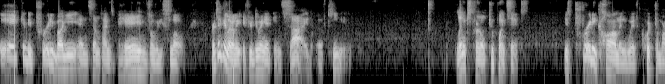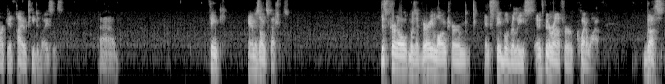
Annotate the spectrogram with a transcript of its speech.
it can be pretty buggy and sometimes painfully slow, particularly if you're doing it inside of QEMU. Linux kernel 2.6 is pretty common with quick-to-market IoT devices. Uh, think Amazon specials. This kernel was a very long-term and stable release, and it's been around for quite a while. Thus,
